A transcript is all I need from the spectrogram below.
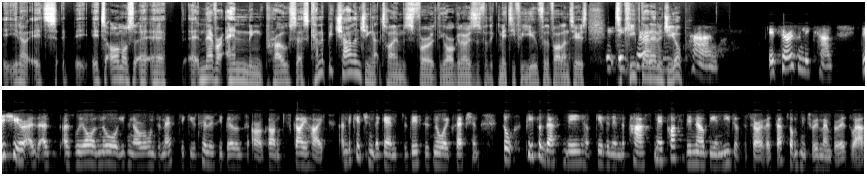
you know, it's it's almost a, a a never ending process. Can it be challenging at times for the organisers, for the committee, for you, for the volunteers it, to keep that energy up? Can. It certainly can. This year, as, as, as we all know, even our own domestic utility bills are gone sky high, and the kitchen again to this is no exception. So people that may have given in the past may possibly now be in need of the service. That's something to remember as well.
